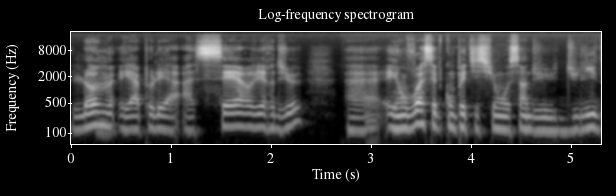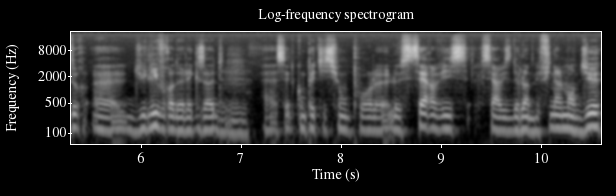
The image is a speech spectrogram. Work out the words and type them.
L'homme est appelé à, à servir Dieu. euh, et on voit cette compétition au sein du, du livre, euh, du livre de l'Exode, Mm. euh, cette compétition pour le, le service, le service de l'homme. Et finalement, Dieu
